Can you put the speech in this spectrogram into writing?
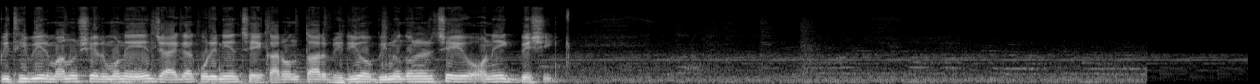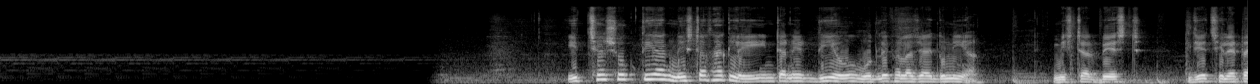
পৃথিবীর মানুষের মনে জায়গা করে নিয়েছে, কারণ তার ভিডিও বিনোদনের চেয়ে অনেক বেশি। ইচ্ছা, শক্তি আর নিষ্ঠা থাকলে ইন্টারনেট দিয়েও বদলে ফেলা যায় দুনিয়া। মিস্টার বেস্ট যে ছেলেটা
